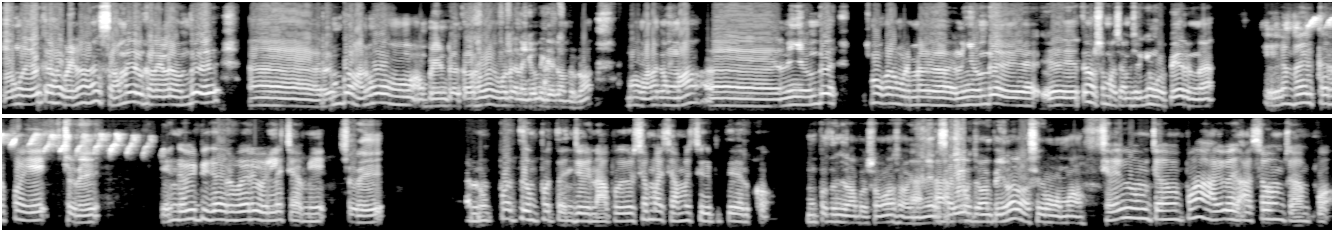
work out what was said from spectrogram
இவங்க எதுக்காக அப்படின்னா சமையல் கலையில வந்து ரொம்ப அனுபவம் அப்படின்றதுக்காக தான் இவங்கள்ட்ட இன்னைக்கு வந்து கேட்க வந்திருக்கோம். அம்மா வணக்கம்மா. நீங்க வந்து சும்மா உட்கார முடியுமா? நீங்க வந்து எத்தனை வருஷமா சமைச்சிருக்கீங்க? உங்க பேர் என்ன? என் பேர் கருப்பாயி. சரி. எங்க வீட்டுக்காரர் பேரு வெள்ளச்சாமி. சரி. முப்பத்து முப்பத்தஞ்சு நாற்பது வருஷமா சமைச்சுக்கிட்டு இருக்கோம். முப்பத்தஞ்சு நாற்பது வருஷமா சமைப்பீங்க சைவம் சமைப்பீங்களா அசைவமாம்மா சைவம் சமைப்போம் அசைவம் சமைப்போம்.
